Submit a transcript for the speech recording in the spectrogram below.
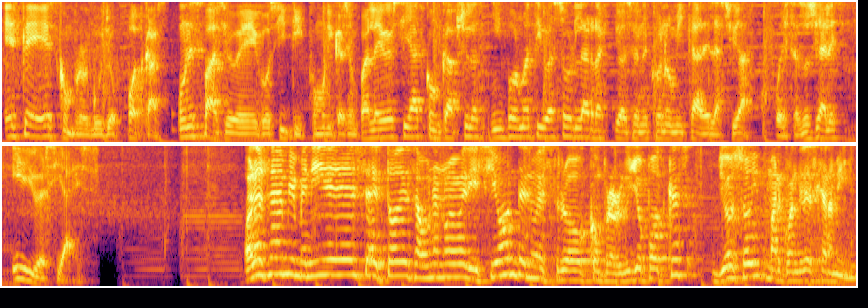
Este es Compro Orgullo Podcast, un espacio de Ego City, comunicación para la diversidad con cápsulas informativas sobre la reactivación económica de la ciudad, apuestas sociales y diversidades. Hola, sean bienvenidos a todos a una nueva edición de nuestro Compro Orgullo Podcast. Yo soy Marco Andrés Jaramillo.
